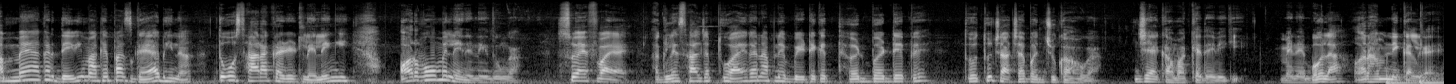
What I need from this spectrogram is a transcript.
अब मैं अगर देवी माँ के पास गया भी ना तो वो सारा क्रेडिट ले लेंगी और वो मैं लेने नहीं दूँगा। सो एफ़ वाई आई अगले साल जब तू आएगा ना अपने बेटे के थर्ड बर्थडे पे तो तू चाचा बन चुका होगा। जय कामाख्या देवी की। मैंने बोला और हम निकल गए।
